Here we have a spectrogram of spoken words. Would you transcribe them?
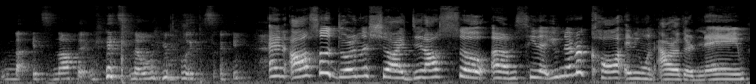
no, it's nothing it's nobody believes me And also during the show, I did also um, see that you never called anyone out of their name.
